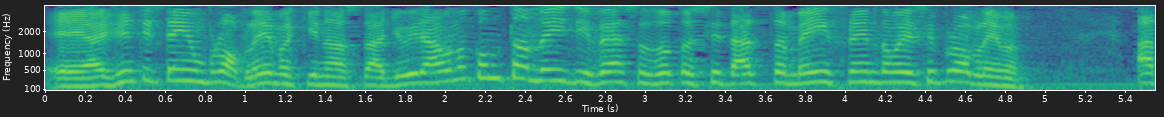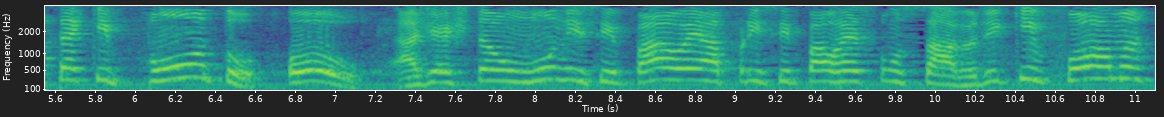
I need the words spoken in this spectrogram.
É, a gente tem um problema aqui na cidade de Uiraúna, como também diversas outras cidades também enfrentam esse problema. Até que ponto ou a gestão municipal é a principal responsável? De que forma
